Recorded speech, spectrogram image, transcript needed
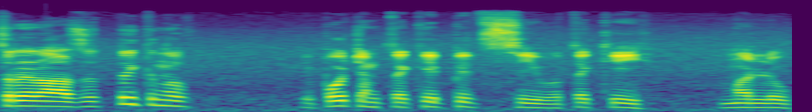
три рази тикнув І потім таки підсів, отакий малюк.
